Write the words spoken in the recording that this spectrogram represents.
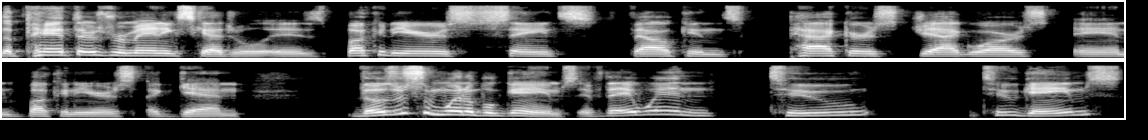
the Panthers' remaining schedule is Buccaneers, Saints, Falcons, Packers, Jaguars, and Buccaneers again. Those are some winnable games. If they win two two games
